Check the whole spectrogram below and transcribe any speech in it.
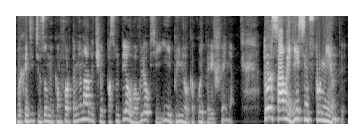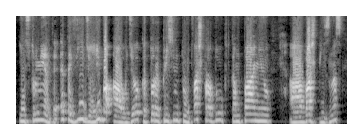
выходить из зоны комфорта не надо, человек посмотрел, вовлекся и принял какое-то решение. То же самое есть инструменты. Инструменты – это видео либо аудио, которые презентуют ваш продукт, компанию, а, ваш бизнес –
